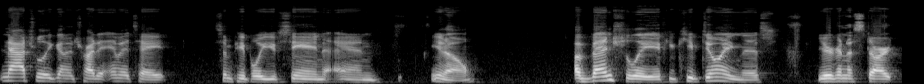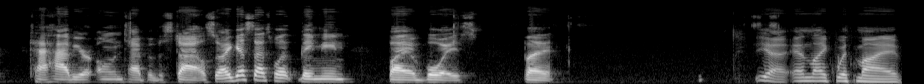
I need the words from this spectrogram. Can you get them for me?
naturally gonna try to imitate some people you've seen, and you know, eventually, if you keep doing this, you're gonna start to have your own type of a style. So I guess that's what they mean by a voice, but yeah, and like with my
